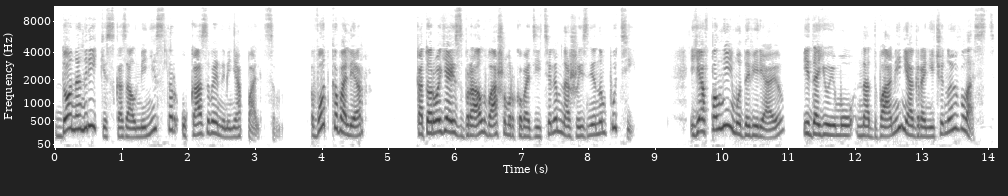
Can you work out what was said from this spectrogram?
«Дон Энрике», — сказал министр, указывая на меня пальцем, — «вот кавалер, которого я избрал вашим руководителем на жизненном пути. Я вполне ему доверяю и даю ему над вами неограниченную власть».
